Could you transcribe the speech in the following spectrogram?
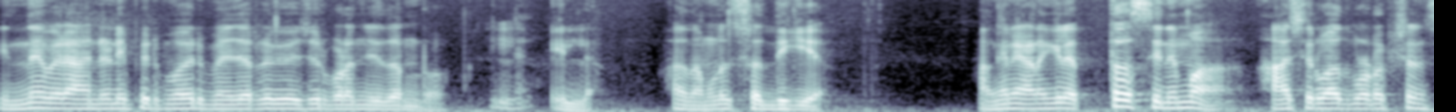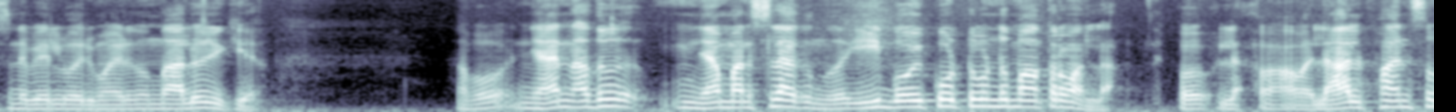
ഇന്നേ വരെ ആന്റണി പെരുമ്പാവൂർ മേജർ റിവ്യൂ വെച്ചൊരു പടം ചെയ്തിട്ടുണ്ടോ? ഇല്ല. ഇല്ല. അത് നമ്മൾ ശ്രദ്ധിക്കുക. അങ്ങനെയാണെങ്കിൽ എത്ര സിനിമ ആശീർവാദ് പ്രൊഡക്ഷൻസിന്റെ പേരിൽ വരുമായിരുന്നു എന്ന് ആലോചിക്കുക. അപ്പോൾ ഞാൻ അത് ഞാൻ മനസ്സിലാക്കുന്നത് ഈ ബോയ്ക്കോട്ട് കൊണ്ട് മാത്രമല്ല. ഇപ്പോൾ ലാൽ ഫാൻസ്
